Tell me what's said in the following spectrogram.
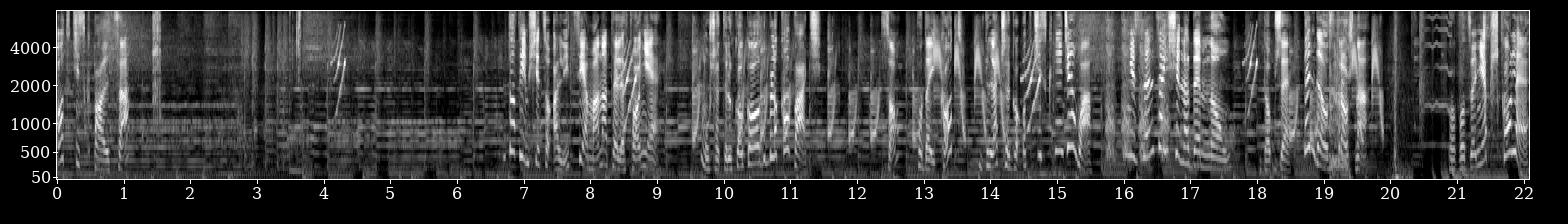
Odcisk palca. Dowiem się, co Alicja ma na telefonie. Muszę tylko go odblokować. Co? Podaj kod? Dlaczego odcisk nie działa? Nie znęcaj się nade mną. Dobrze, będę ostrożna. Powodzenia w szkole.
